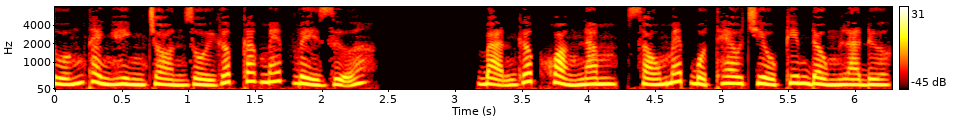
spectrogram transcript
xuống thành hình tròn rồi gấp các mép về giữa. Bạn gấp khoảng 5, 6 mép bột theo chiều kim đồng là được.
